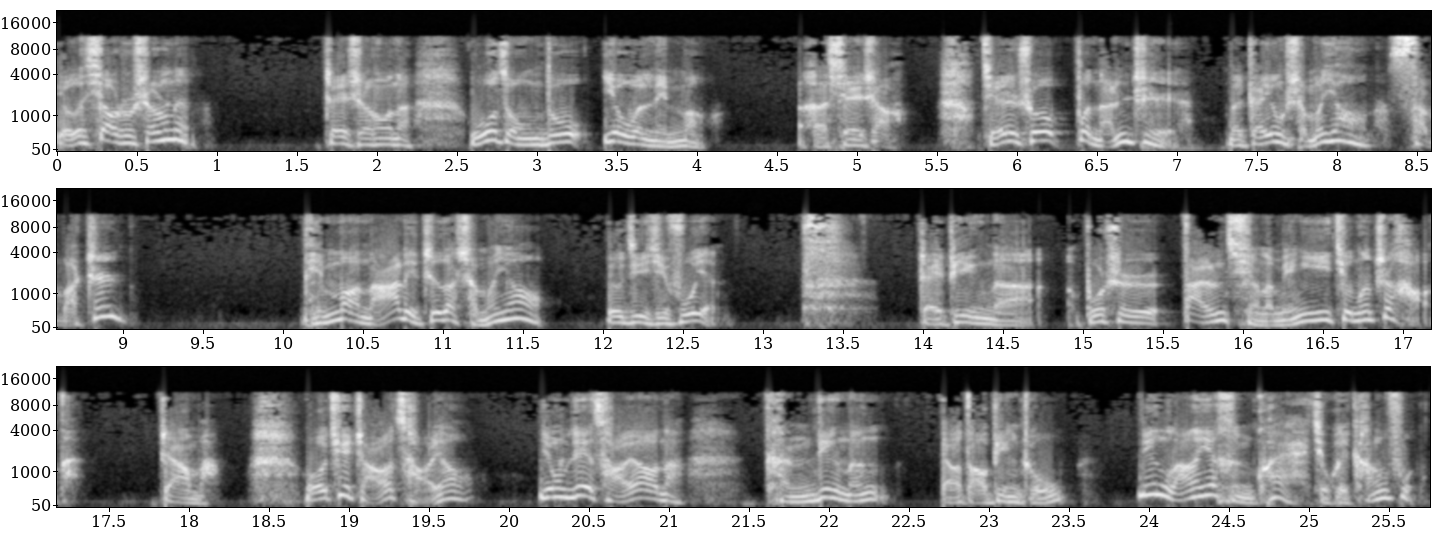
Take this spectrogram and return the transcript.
有的笑出声来了。这时候呢，吴总督又问林茂：“呃，先生，既然说不难治，那该用什么药呢？怎么治呢？”林茂哪里知道什么药，又继续敷衍：“这病呢，不是大人请了名医就能治好的。这样吧，我去找个草药，用这草药呢，肯定能药到病除，令郎也很快就会康复了。”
